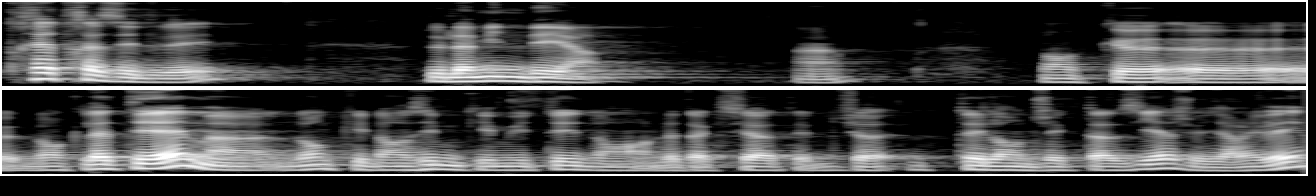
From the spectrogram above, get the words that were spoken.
très très élevés de l'amine B1. Hein. Donc, euh, euh, donc l'ATM, qui est l'enzyme qui est muté dans l'ataxia telangiectasia, je vais y arriver.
